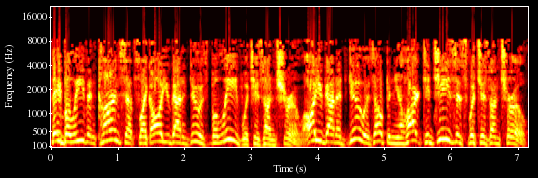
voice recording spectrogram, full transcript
They believe in concepts like all you gotta do is believe, which is untrue. All you gotta do is open your heart to Jesus, which is untrue.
